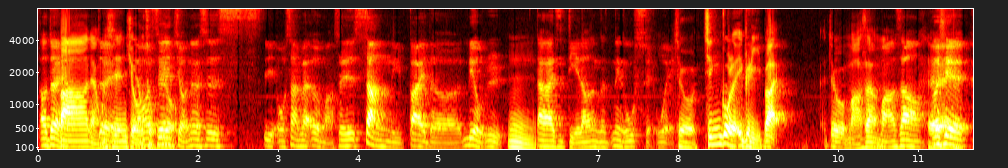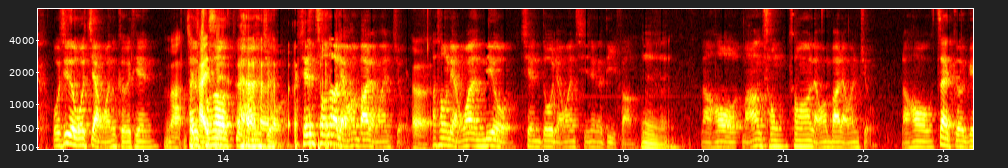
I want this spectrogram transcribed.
哦，对，八两万四千九，两万四千九，那个是我上礼拜二嘛，所以是上礼拜的六日，嗯，大概是跌到那个那个水位，就经过了一个礼拜，就马上马上，而且我记得我讲完的隔天，马就冲到两万九，先冲到两万八、两万九，呃，他从两万六千多、两万七那个地方，嗯，然后马上冲冲到两万八、两万九，然后再隔个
